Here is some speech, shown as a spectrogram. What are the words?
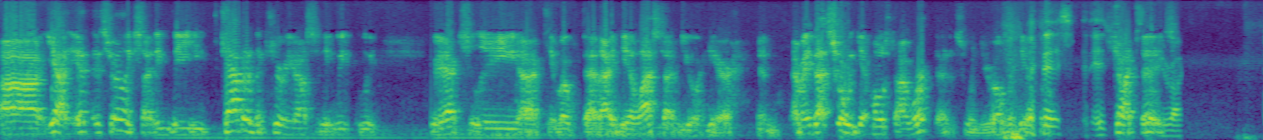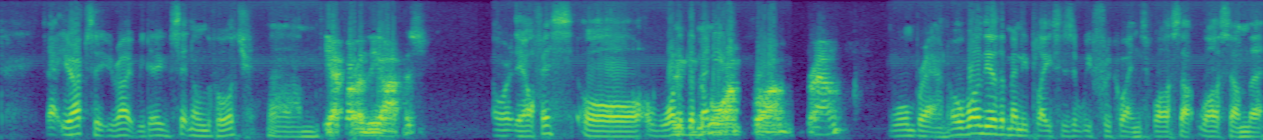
uh, yeah, it, it's really exciting. The Cabinet of the Curiosity, we, we, we actually uh, came up with that idea last time you were here. And I mean, that's where we get most of our work done, is when you're over here. It is. It is. Short absolutely days. right. Yeah, You're absolutely right. We do sitting on the porch, um, Yeah, or in the office. or at the office, or one of the many brown. Warm Brown, or one of the other many places that we frequent whilst whilst I'm there.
